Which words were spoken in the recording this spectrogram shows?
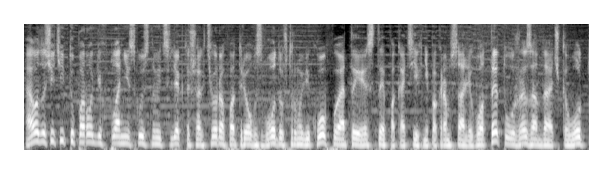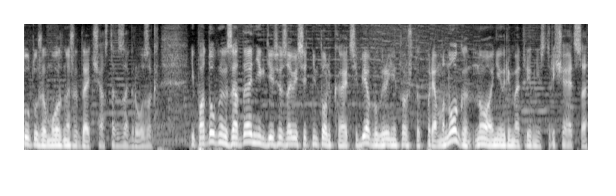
А вот защитить тупорогих в плане искусственного интеллекта шахтеров от трех взводов штурмовиков и АТСТ, пока тех не покромсали, вот это уже задачка, вот тут уже можно ожидать частых загрузок. И подобных заданий, где все зависит не только от тебя, в игре не то что прям много, но они время от времени встречаются.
